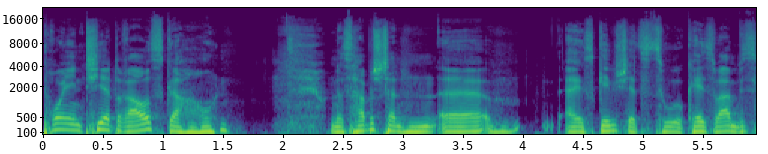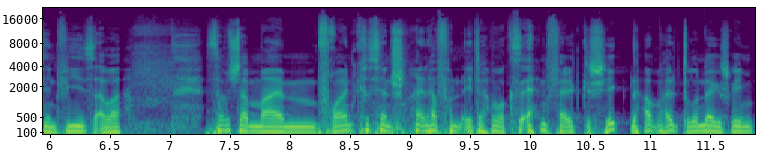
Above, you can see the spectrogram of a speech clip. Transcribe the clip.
pointiert rausgehauen. Und das habe ich dann, äh, das gebe ich jetzt zu, okay, es war ein bisschen fies, aber das habe ich dann meinem Freund Christian Schneider von Etavox Ehrenfeld geschickt und habe halt drunter geschrieben,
